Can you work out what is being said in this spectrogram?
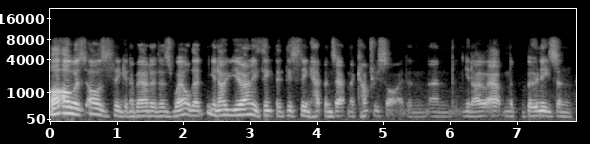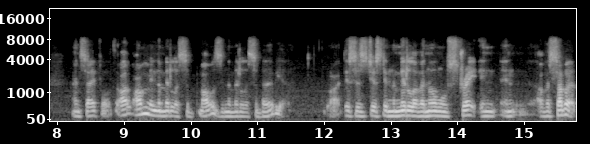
I, I was I was thinking about it as well. That you know, you only think that this thing happens out in the countryside and and you know out in the boonies and and so forth. I, I'm in the middle of I was in the middle of suburbia, right? This is just in the middle of a normal street in in of a suburb,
